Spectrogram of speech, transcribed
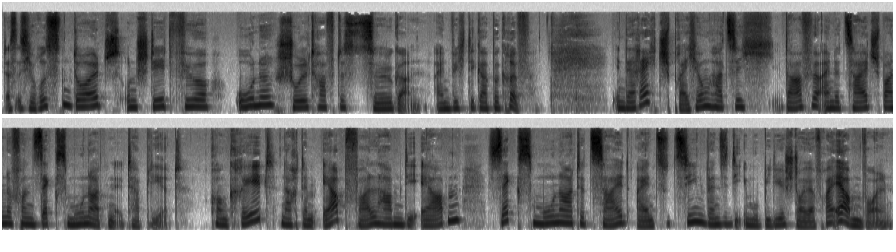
Das ist Juristendeutsch und steht für ohne schuldhaftes Zögern, ein wichtiger Begriff. In der Rechtsprechung hat sich dafür eine Zeitspanne von sechs Monaten etabliert. Konkret, nach dem Erbfall haben die Erben sechs Monate Zeit einzuziehen, wenn sie die Immobilie steuerfrei erben wollen.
